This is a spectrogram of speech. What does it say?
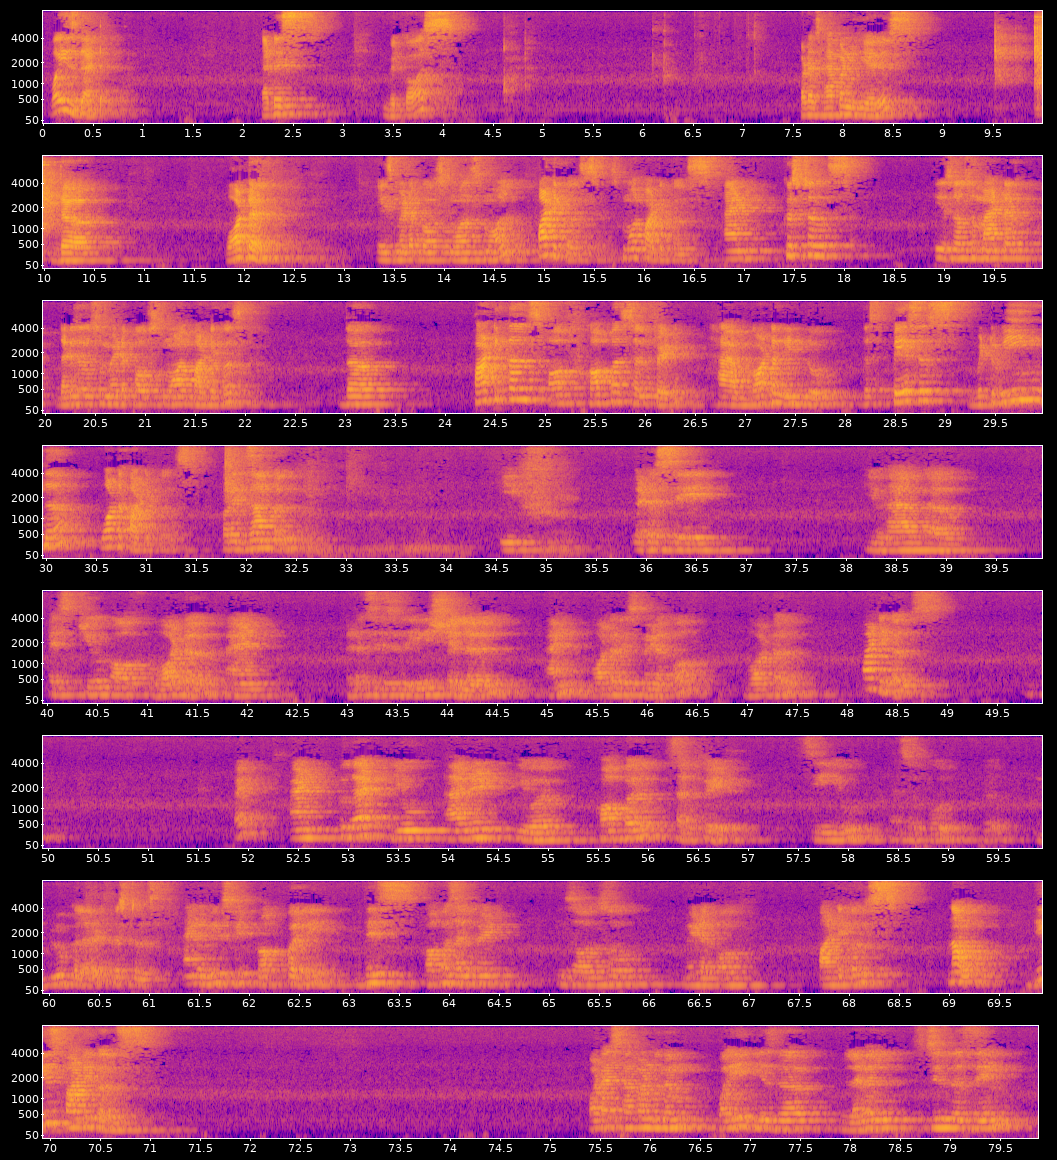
Why is that? That is because what has happened here is the water is made up of small small particles small particles and crystals is also matter that is also made up of small particles. The particles of copper sulfate have gotten into the spaces between the water particles. For example if let us say you have a test tube of water and let us say this is the initial level and water is made up of water particles. Right? And to that you added your copper sulfate CuSO4 blue colored crystals and mixed it properly this copper sulfate is also made up of particles. Now, these particles, what has happened to them? Why is the level still the same?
